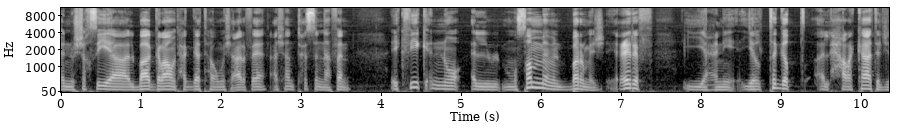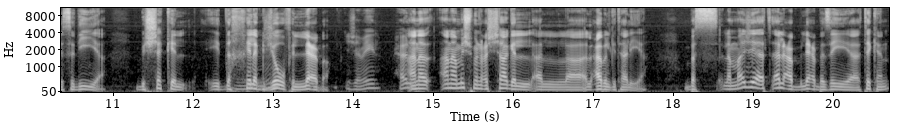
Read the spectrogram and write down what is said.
انه الشخصية ال background حقتها ومش عارف إيه عشان تحس انها فن. يكفيك انه المصمم المبرمج عرف يعني يلتقط الحركات الجسدية بشكل يدخلك. جو في اللعبة. جميل حلو. أنا أنا مش من عشاق ال- ال- الألعاب القتالية. بس لما أجي ألعب لعبة زي تكن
